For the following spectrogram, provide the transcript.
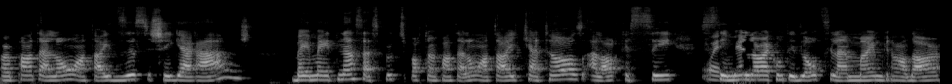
un pantalon en taille 10 chez Garage, ben maintenant, ça se peut que tu portes un pantalon en taille 14, alors que c'est, c'est même l'un à côté de l'autre, c'est la même grandeur.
